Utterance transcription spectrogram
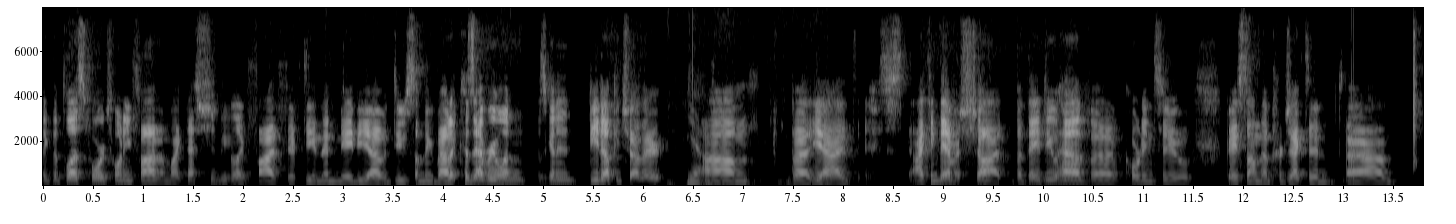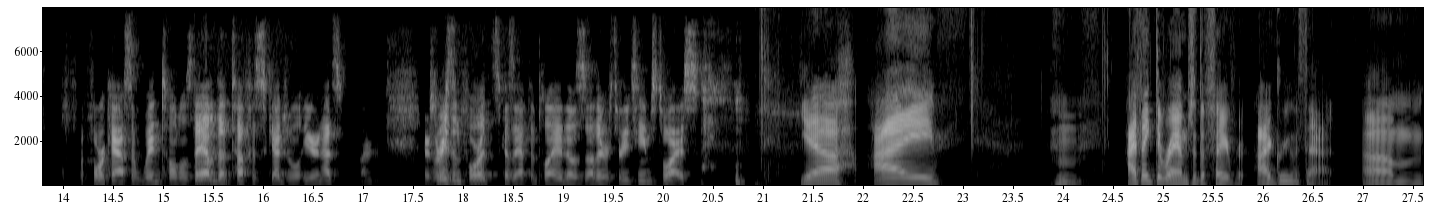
like the plus four twenty five, I'm like that should be like five fifty, and then maybe I would do something about it because everyone is going to beat up each other. Yeah. Um, but yeah, I think they have a shot. But they do have, uh, according to based on the projected uh, forecast of win totals, they have the toughest schedule here, and that's uh, there's a reason for it. It's because they have to play those other three teams twice. Yeah, I hmm. I think the Rams are the favorite. I agree with that. Um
